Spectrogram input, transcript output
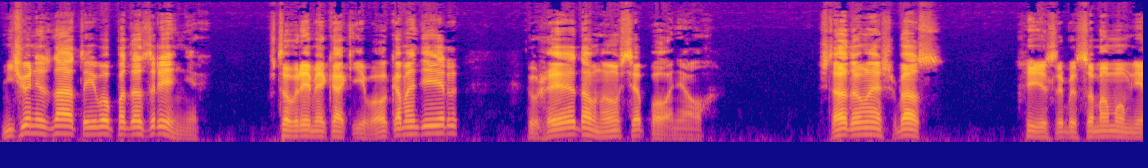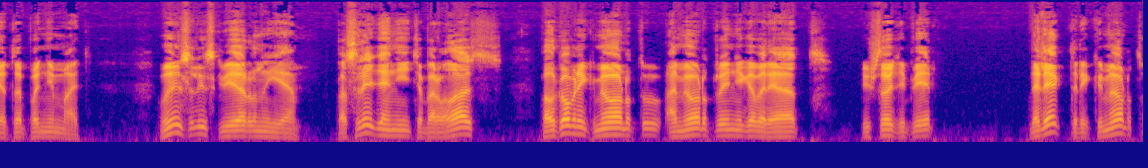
ничего не знает о его подозрениях, в то время как его командир уже давно все понял. — Что думаешь, босс? Если бы самому мне это понимать. Мысли скверные. Последняя нить оборвалась. Полковник мертв, а мертвые не говорят. И что теперь? Электрик мертв,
